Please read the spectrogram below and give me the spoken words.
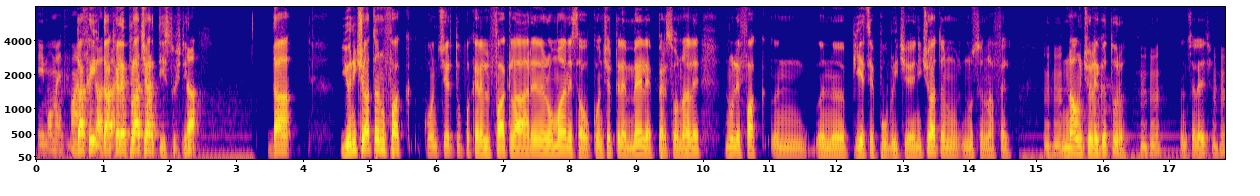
E moment fan dacă, și gata. dacă le place artistul, știi? Da, Dar eu niciodată nu fac concertul pe care îl fac la arene romane sau concertele mele personale, nu le fac în, în uh, piețe publice, niciodată nu, nu sunt la fel. uh-huh. N-au nicio legătură, Uh-huh. înțelegi? Uh-huh.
